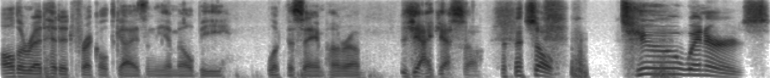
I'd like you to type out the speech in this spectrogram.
All the redheaded, freckled guys in the MLB look the same, huh, Rob? Yeah, I guess so. So, two winners.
